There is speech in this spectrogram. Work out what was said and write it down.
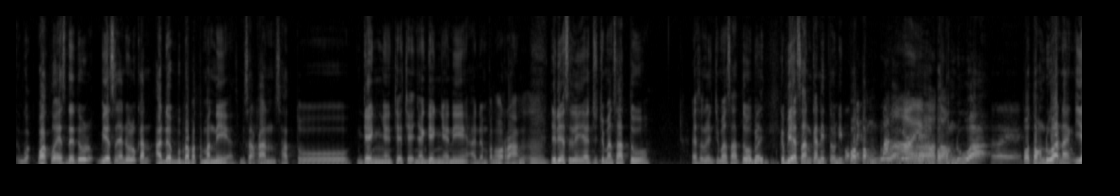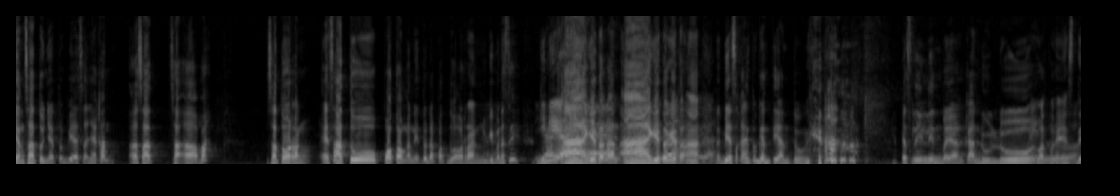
wa- waktu SD tuh biasanya dulu kan ada beberapa teman nih ya. Misalkan satu gengnya ceceknya gengnya nih ada empat orang. Jadi aslinya cuma satu. Es lilin cuma satu. Oh, Bi- Kebiasaan kan itu dipotong dua. iya, Nah, potong. potong. dua. Oh, iya. Potong dua nah yang satunya tuh biasanya kan eh, sat, sa- eh, apa? Satu orang eh satu potongan itu dapat dua orang. Gimana sih? Gini Iya, ya. ah iya, gitu iya, kan. iya, ah iya, gitu iya, gitu. Ah. iya. Nah, biasa kan itu gantian tuh. es lilin bayangkan dulu Iya, waktu dulu. SD.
